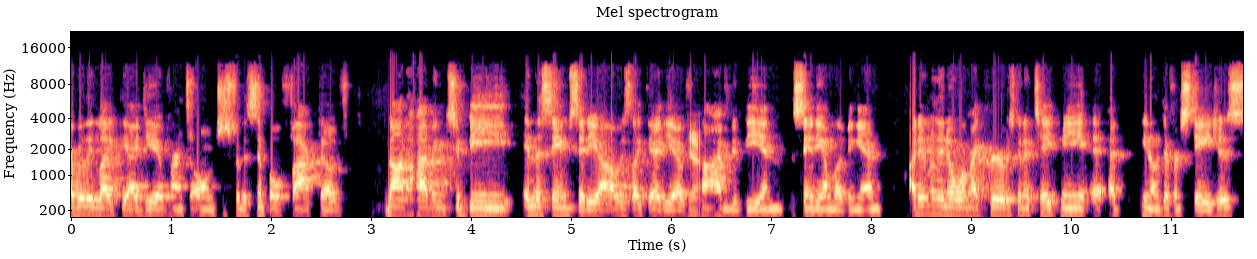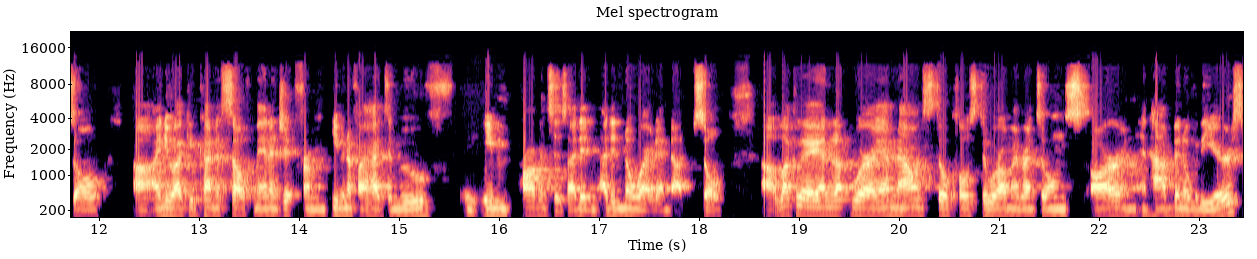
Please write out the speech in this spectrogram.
i really like the idea of rent to own just for the simple fact of not having to be in the same city. I always like the idea of Yeah. not having to be in the city i'm living in. I didn't really know where my career was going to take me at, at you know different stages. So uh, I knew I could kind of self manage it from even if I had to move, even provinces. I didn't I didn't know where I'd end up. So uh, luckily, I ended up where I am now and still close to where all my rent owns are and, and have been over the years.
